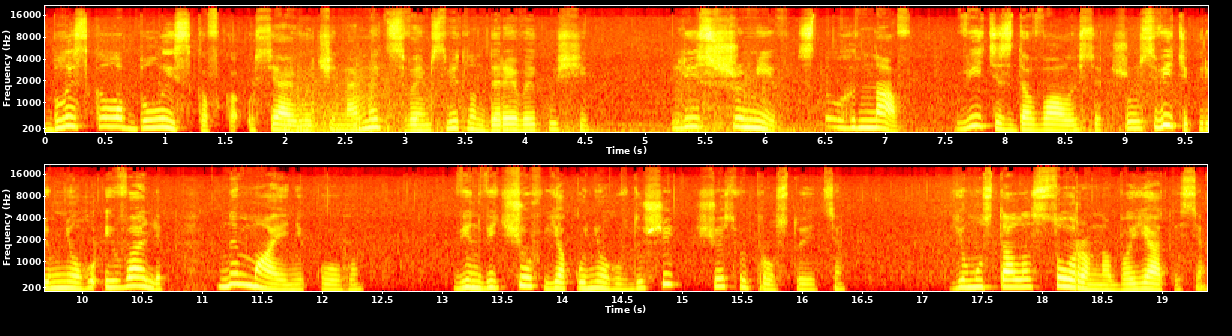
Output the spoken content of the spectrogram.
Блискала блискавка, осяюючи на мить своїм світлом дерева й кущі. Ліс шумів, стогнав. Віті здавалося, що у світі, крім нього і валі, немає нікого. Він відчув, як у нього в душі щось випростується. Йому стало соромно боятися.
